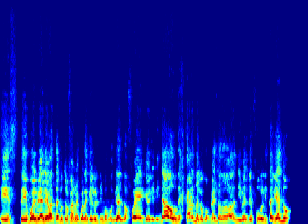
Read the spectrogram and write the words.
este, vuelve a levantar un trofeo. Recuerden que el último mundial no fue, quedó eliminado, un escándalo completo a nivel de fútbol italiano.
